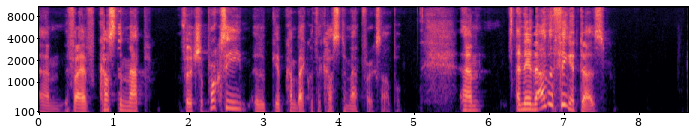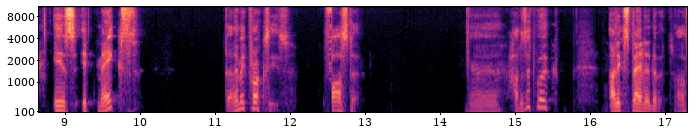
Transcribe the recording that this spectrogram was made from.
um, if I have custom map virtual proxy, it'll give, come back with a custom map, for example. Um, and then the other thing it does is it makes dynamic proxies faster. Uh, how does that work? I'll explain it a bit. I'll,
